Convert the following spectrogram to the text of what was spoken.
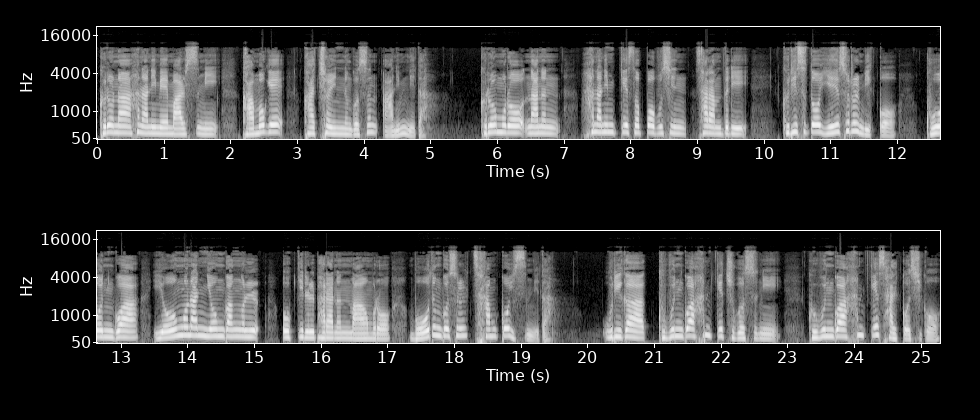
그러나 하나님의 말씀이 감옥에 갇혀 있는 것은 아닙니다. 그러므로 나는 하나님께서 뽑으신 사람들이 그리스도 예수를 믿고 구원과 영원한 영광을 얻기를 바라는 마음으로 모든 것을 참고 있습니다. 우리가 그분과 함께 죽었으니 그분과 함께 살 것이고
